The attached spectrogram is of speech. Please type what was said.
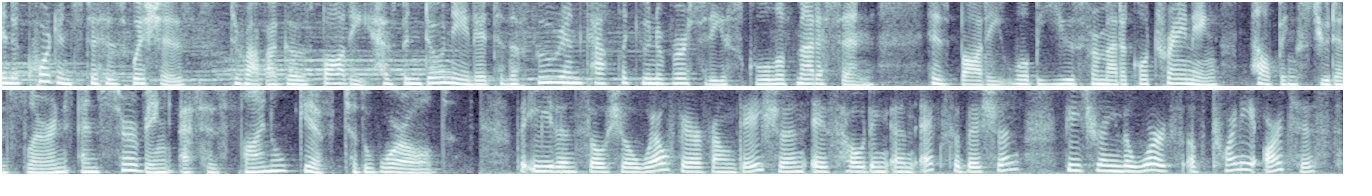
In accordance to his wishes, de Rabago's body has been donated to the Furen Catholic University School of Medicine. His body will be used for medical training, helping students learn and serving as his final gift to the world. The Eden Social Welfare Foundation is holding an exhibition featuring the works of 20 artists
